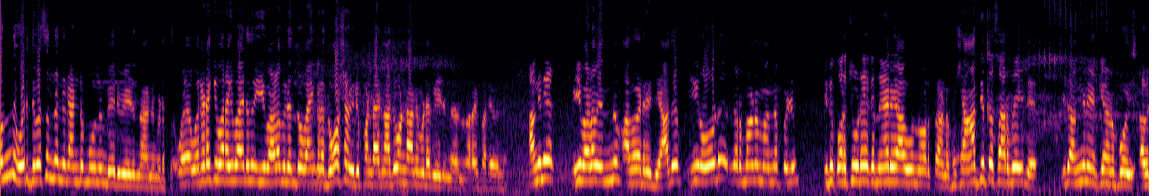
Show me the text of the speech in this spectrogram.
ഒന്ന് ഒരു ദിവസം തന്നെ രണ്ടും മൂന്നും പേര് വീഴുന്നതാണ് ഇവിടുത്തെ. ഒരിടയ്ക്ക് പറയുമായിരുന്നു ഈ വളവിൽ എന്തോ ഭയങ്കര ദോഷം ഇരിപ്പുണ്ടായിരുന്നു അതുകൊണ്ടാണ് ഇവിടെ വീഴുന്നതെന്ന് പറയും പറയുമല്ലോ. അങ്ങനെ ഈ വളവ് എന്നും അപകട രീതി അത് ഈ റോഡ് നിർമ്മാണം വന്നപ്പോഴും ഇത് കുറച്ചുകൂടെയൊക്കെ നേരെയാകുമെന്ന് ഓർത്താണ്. പക്ഷെ ആദ്യത്തെ സർവേയിൽ ഇത് അങ്ങനെയൊക്കെയാണ് പോയി അവർ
